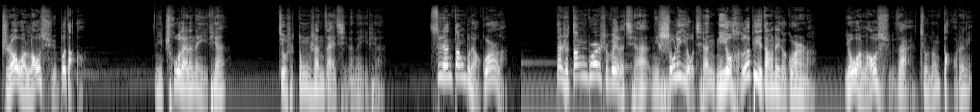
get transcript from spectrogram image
只要我老许不倒，你出来的那一天，就是东山再起的那一天。虽然当不了官了，但是当官是为了钱，你手里有钱，你又何必当这个官呢？有我老许在，就能保着你。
